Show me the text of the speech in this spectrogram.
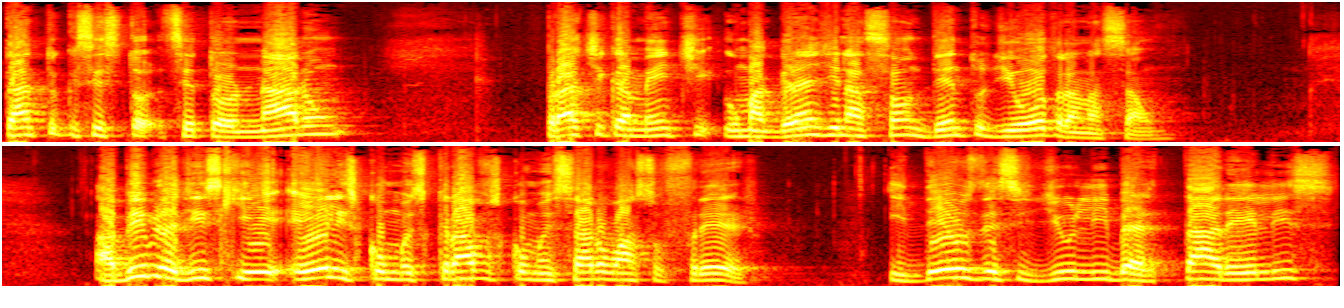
tanto que se, se tornaram praticamente uma grande nação dentro de outra nação. A Bíblia diz que eles, como escravos, começaram a sofrer e Deus decidiu libertar eles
